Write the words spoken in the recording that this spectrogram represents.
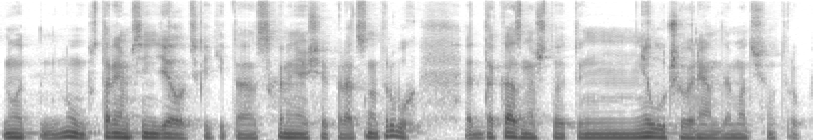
ну, ну, стараемся не делать какие-то сохраняющие операции на трубах. Это доказано, что это не лучший вариант для маточных труб.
